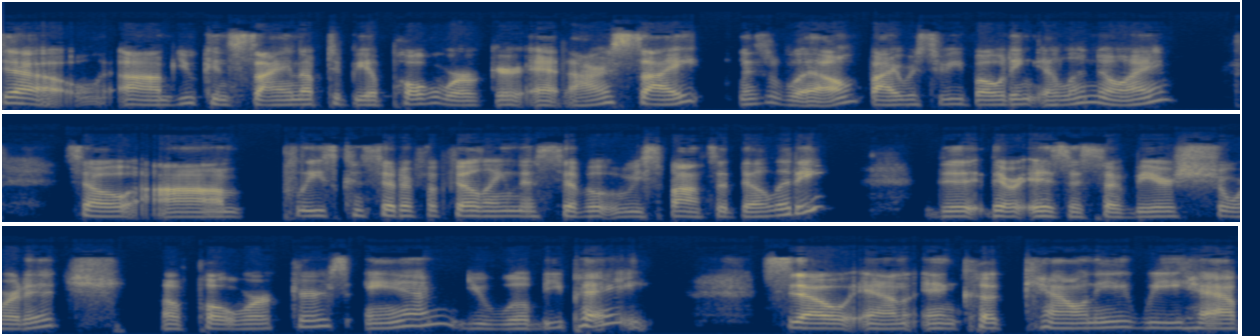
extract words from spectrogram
So um, you can sign up to be a poll worker at our site as well, Virus Free Voting Illinois. So um, please consider fulfilling this civil responsibility. The, there is a severe shortage of poll workers and you will be paid. So in, in Cook County, we have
